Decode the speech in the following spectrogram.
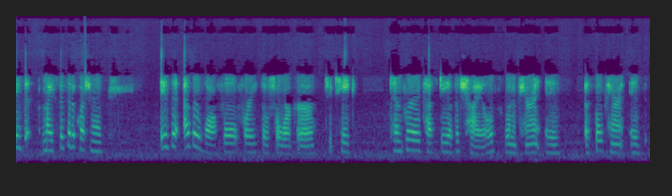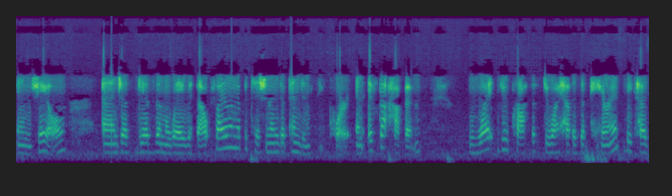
Is it, my specific question is: Is it ever lawful for a social worker to take temporary custody of a child when a parent is a sole parent is in jail and just give them away without filing a petition in dependency court? And if that happens, what due process do I have as a parent? Because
